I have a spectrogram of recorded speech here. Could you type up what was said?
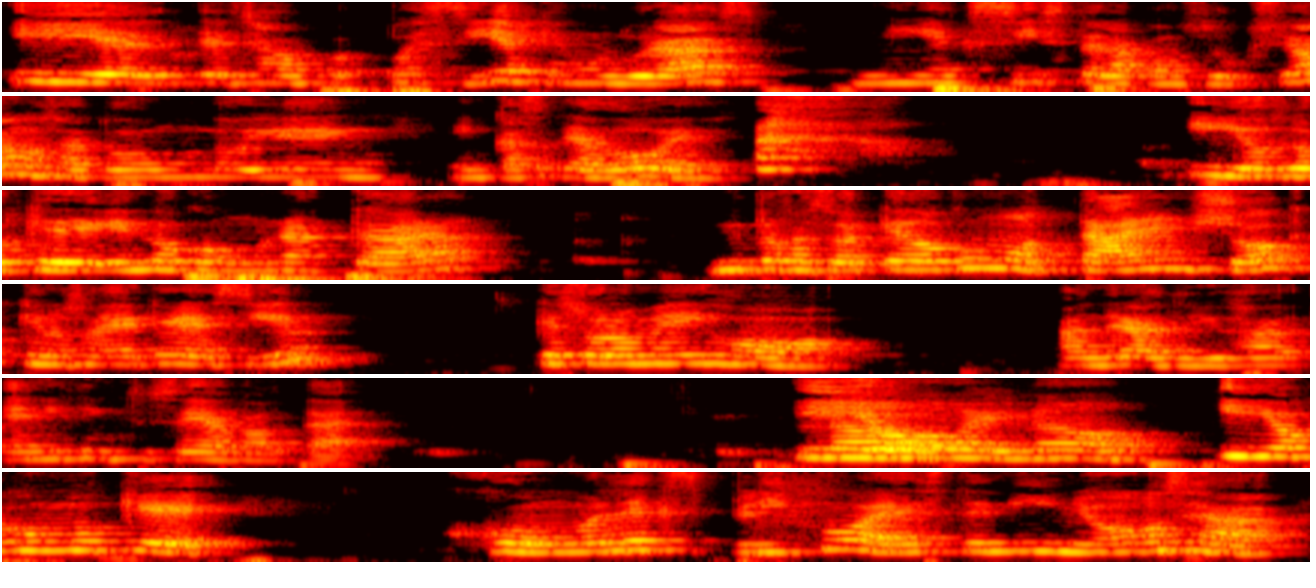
Y el, el chavo, pues sí, es que en Honduras ni existe la construcción, o sea, todo el mundo vive en, en casas de adobe. Y yo lo quedé viendo con una cara. Mi profesor quedó como tan en shock que no sabía qué decir, que solo me dijo, Andrea, do you have anything to say about that? Y no, yo, no. y yo como que, ¿cómo le explico a este niño? O sea,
